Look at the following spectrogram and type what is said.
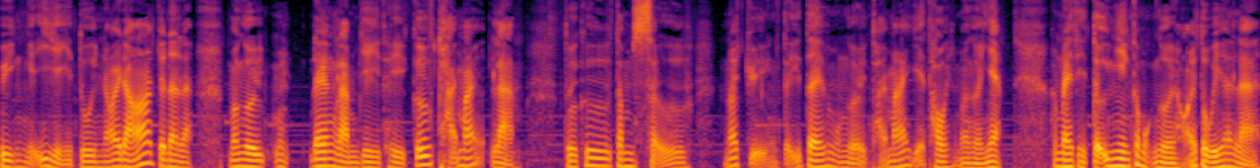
Tôi nghĩ gì tôi nói đó. Cho nên là mọi người đang làm gì thì cứ thoải mái làm. Tôi cứ tâm sự, nói chuyện tỉ tê với mọi người thoải mái vậy thôi, mọi người nha. Hôm nay thì tự nhiên có một người hỏi tôi là,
